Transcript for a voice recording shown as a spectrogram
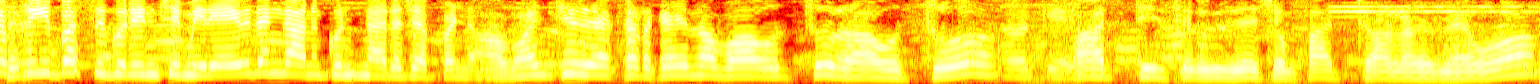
ఫ్రీ బస్సు గురించి మీరు ఏ విధంగా అనుకుంటున్నారో చెప్పండి మంచిది ఎక్కడికైనా బావచ్చు రావచ్చు. పార్టీ తెలుగుదేశం పార్టీ వాళ్ళమే మేము.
